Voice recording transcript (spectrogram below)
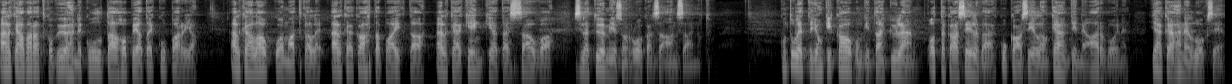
Älkää varatko vyöhönne kultaa, hopea tai kuparia, älkää laukkua matkalle, älkää kahta paiktaa, älkää kenkiä tai sauvaa, sillä työmies on ruokansa ansainnut. Kun tulette johonkin kaupunkiin tai kylään, ottakaa selvää, kuka siellä on käyntinne arvoinen. Jääkää hänen luokseen,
